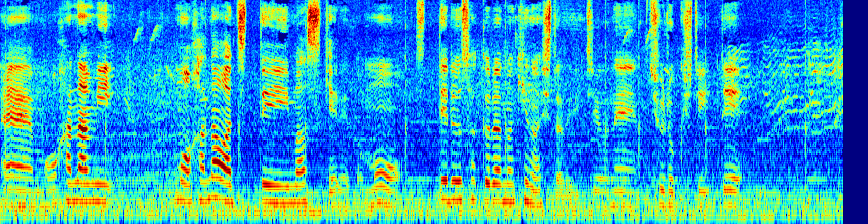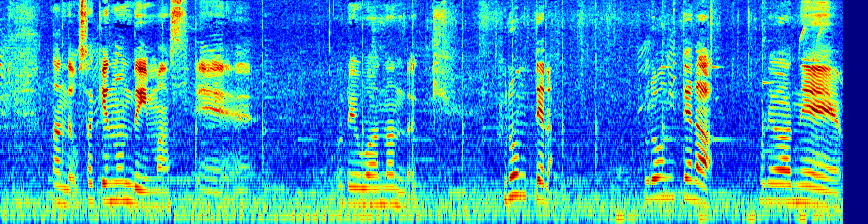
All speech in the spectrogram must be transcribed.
えーもうお花見もう花は散っていますけれども散ってる桜の木の下で一応ね収録していてなんでお酒飲んでいます。えー、これはなんだっけ？フロンテラ。フロンテラ。これはね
